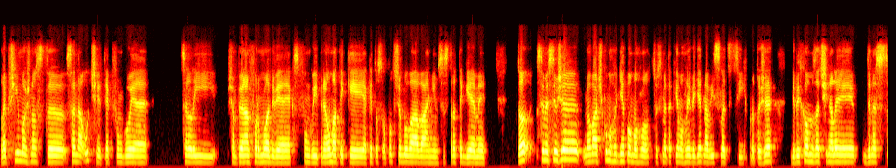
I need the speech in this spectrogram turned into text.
lepší možnost eh, se naučit, jak funguje celý šampionát Formule 2, jak fungují pneumatiky, jak je to s opotřebováváním, se strategiemi. To si myslím, že nováčkům hodně pomohlo, což jsme taky mohli vidět na výsledcích, protože kdybychom začínali dnes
